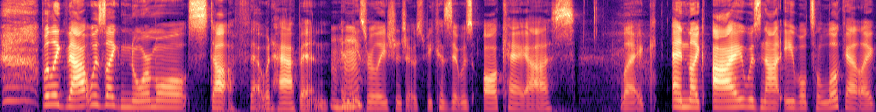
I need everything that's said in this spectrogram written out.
but like that was like normal stuff that would happen in Mhm. these relationships because it was all chaos like and like i was not able to look at like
